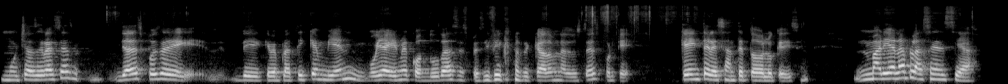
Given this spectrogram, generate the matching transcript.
Muchas gracias. Ya después de, que me platiquen bien, voy a irme con dudas específicas de cada una de ustedes, porque qué interesante todo lo que dicen. Mariana Plasencia,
